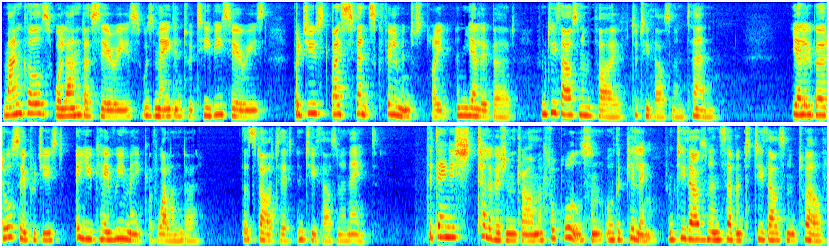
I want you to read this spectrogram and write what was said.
Mankell's Wallander series was made into a TV series produced by Svensk Filmindustri and Yellowbird from 2005 to 2010. Yellowbird also produced a UK remake of Wallander that started in 2008. The Danish television drama Forbrydelsen or The Killing from 2007 to 2012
